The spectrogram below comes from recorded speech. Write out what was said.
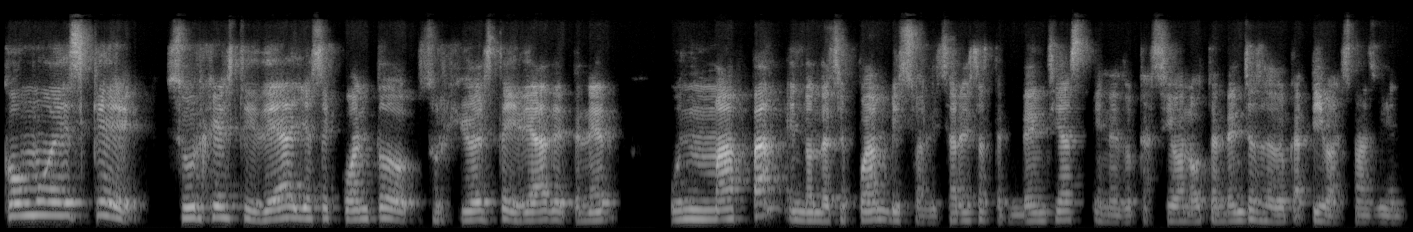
¿Cómo es que surge esta idea y hace cuánto surgió esta idea de tener un mapa en donde se puedan visualizar esas tendencias en educación o tendencias educativas más bien?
